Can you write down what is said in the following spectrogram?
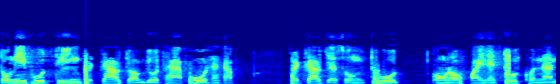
ตรงนี้พูดถึงพระเจ้าจอมโยธาพูดนะครับ พระเจ้าจะส่งทูตของเราไปและทูตคนนั้น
